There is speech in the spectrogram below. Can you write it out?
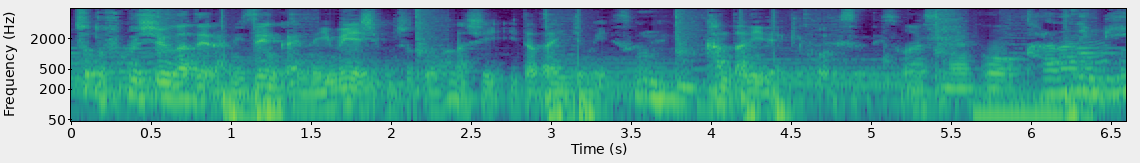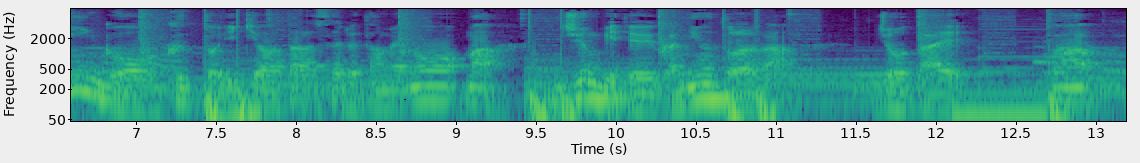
ちょっと復習がてらに前回のイメージもちょっとお話いただいてもいいですかね。うん、簡単にで結構ですんで。そうですね、こう、体にビーイングをぐっと行き渡らせるための、まあ、準備というかニュートラルな状態は、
